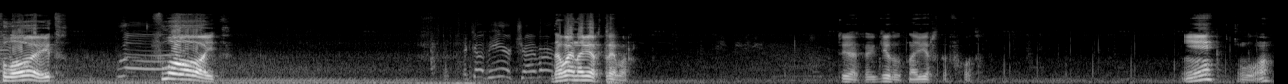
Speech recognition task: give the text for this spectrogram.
Флойд! Флойд! Давай наверх, Тревор. Так, а где тут наверх-то вход? И? Во.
